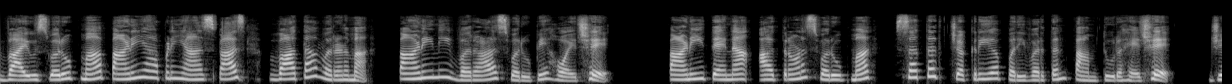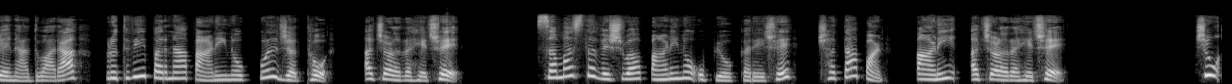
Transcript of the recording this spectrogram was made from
વાયુ સ્વરૂપમાં પાણી આપણી આસપાસ વાતાવરણમાં પાણીની વરાળ સ્વરૂપે હોય છે. પાણી તેના આ ત્રણ સ્વરૂપમાં સતત ચક્રીય પરિવર્તન પામતું રહે છે, જેના દ્વારા પૃથ્વી પરના પાણીનો કુલ જથ્થો અચળ રહે છે. સમસ્ત વિશ્વ પાણીનો ઉપયોગ કરે છે, છતાં પણ પાણી અચળ રહે છે. શું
